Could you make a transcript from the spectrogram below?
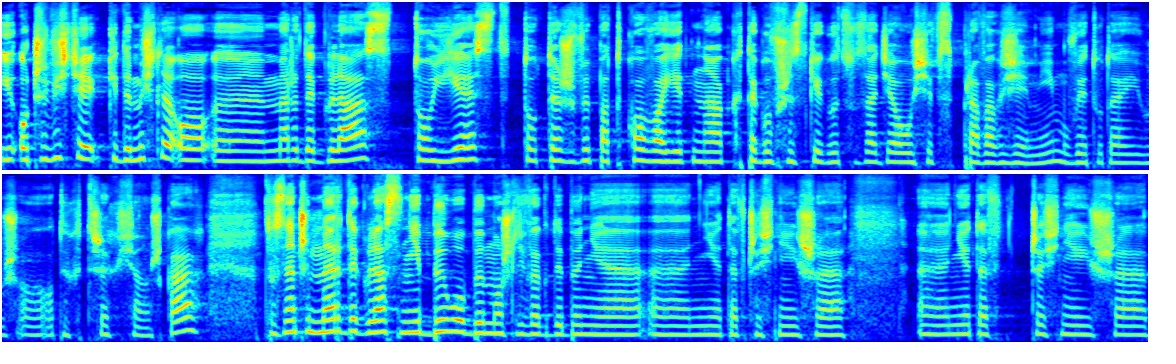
I oczywiście, kiedy myślę o e, Mer de Glace, to jest to też wypadkowa jednak tego wszystkiego, co zadziało się w sprawach Ziemi. Mówię tutaj już o, o tych trzech książkach. To znaczy, Mer de Glace nie byłoby możliwe, gdyby nie, e, nie te wcześniejsze e, nie te wcześniejsze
